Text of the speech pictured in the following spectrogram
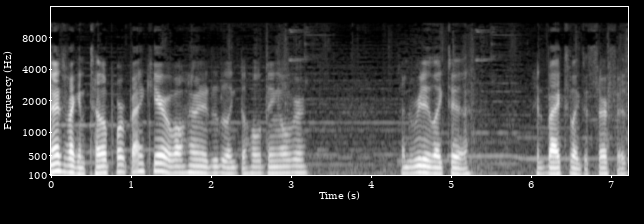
Nice if I can teleport back here without having to do like the whole thing over. I'd really like to head back to like the surface.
